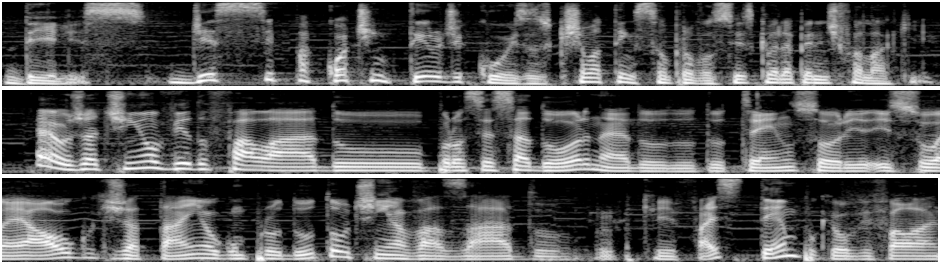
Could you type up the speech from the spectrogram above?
deles. Desse pacote inteiro de coisas que chama atenção para vocês que vale a pena a gente falar aqui. É, eu já tinha ouvido falar do processador, né, do, do, do Tensor. Isso é algo que já tá em algum produto ou tinha vazado? Porque faz tempo que eu ouvi falar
